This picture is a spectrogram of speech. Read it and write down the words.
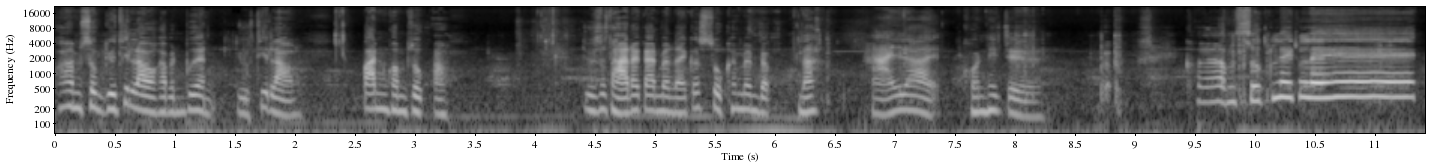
ความสุขอยู่ที่เราค่ะเพื่อนๆอยู่ที่เรา ปั้นความสุขเอาอยู่สถานการณ์แบบไหนก็สุขให้มันแบบนะ หายได้ค้นให้เจอ ความสุขเล็กๆ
